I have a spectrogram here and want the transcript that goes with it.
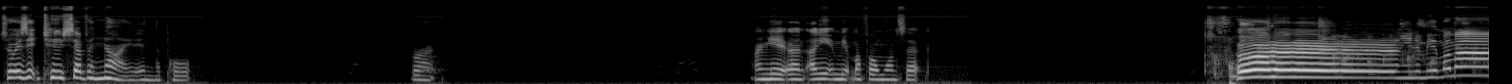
So is it 279 in the port? Right. I need, I need to mute my phone one sec. I need to mute my mic.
